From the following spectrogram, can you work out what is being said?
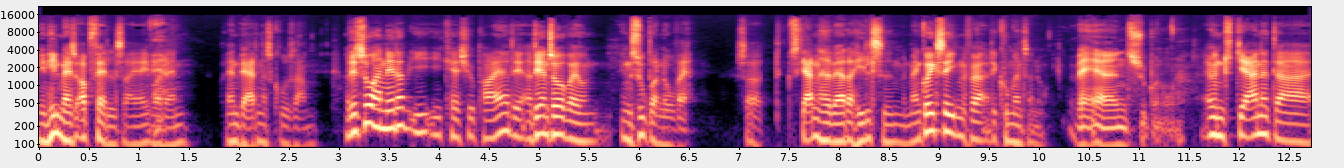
ved en hel masse opfattelser af, hvordan, hvordan verden er skruet sammen. Og det så han netop i, i Cassiopeia der, og det han så var jo en, en supernova. Så stjernen havde været der hele tiden, men man kunne ikke se den før, det kunne man så nu. Hvad er en supernova? Er en stjerne, der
